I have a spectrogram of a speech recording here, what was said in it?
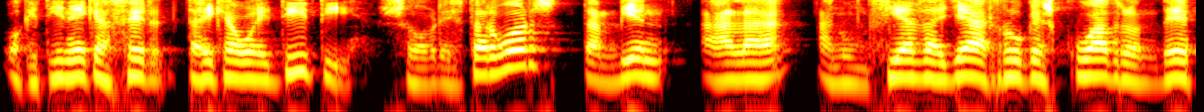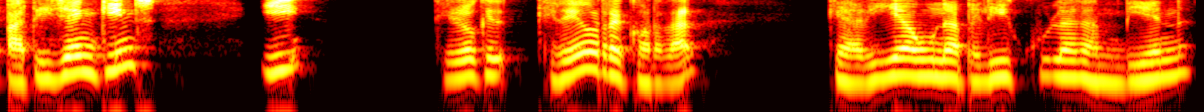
o que tiene que hacer Taika Waititi sobre Star Wars, también a la anunciada ya Rook Squadron de Patty Jenkins, y creo, que, creo recordar que había una película también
